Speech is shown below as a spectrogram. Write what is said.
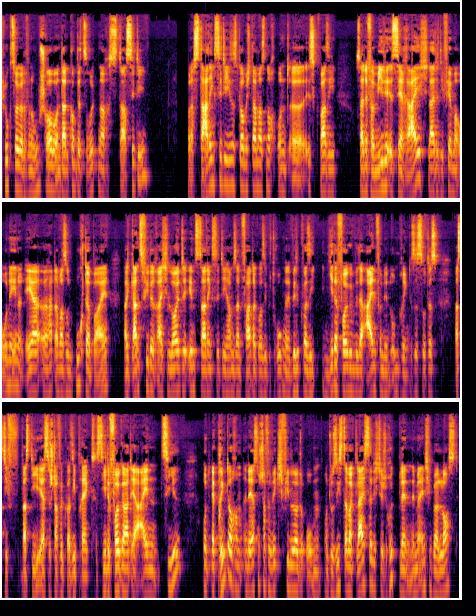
Flugzeug oder von einem Hubschrauber und dann kommt er zurück nach Star City oder Starling City hieß es, glaube ich, damals noch und äh, ist quasi, seine Familie ist sehr reich, leitet die Firma ohne ihn und er äh, hat aber so ein Buch dabei, weil ganz viele reiche Leute in Starling City haben seinen Vater quasi betrogen und er will quasi in jeder Folge will er einen von denen umbringen. Das ist so das, was die, was die erste Staffel quasi prägt. Das jede Folge hat er ein Ziel und er bringt auch in der ersten Staffel wirklich viele Leute um. Und du siehst aber gleichzeitig durch Rückblenden, immer ähnlich wie bei Lost,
